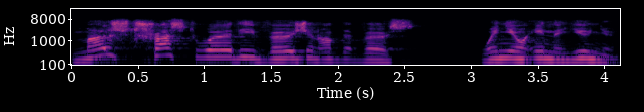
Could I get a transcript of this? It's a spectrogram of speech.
most trustworthy version of the verse when you're in the union.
